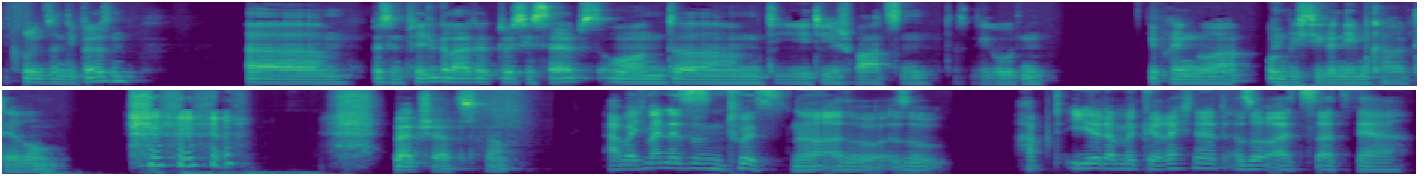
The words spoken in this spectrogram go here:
die Grünen sind die Bösen, ähm, bisschen fehlgeleitet durch sich selbst und ähm, die, die Schwarzen, das sind die Guten. Die bringen nur unwichtige Nebencharaktere um. Red Shirts, ja. Aber ich meine, es ist ein Twist, ne? Also, also habt ihr damit gerechnet, also als, als der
